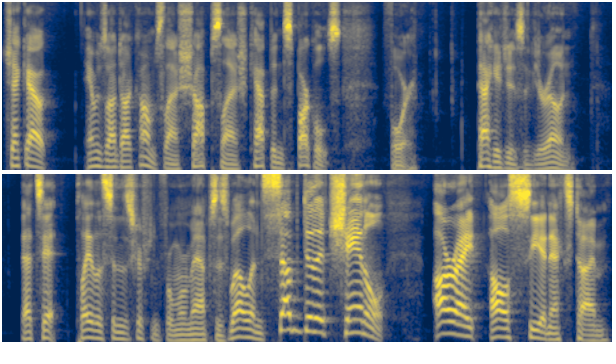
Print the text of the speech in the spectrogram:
check out amazon.com slash shop slash captain sparklez for packages of your own. That's it. Playlist in the description for more maps as well, and sub to the channel. All right, I'll see you next time.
